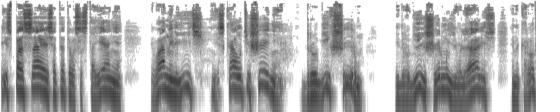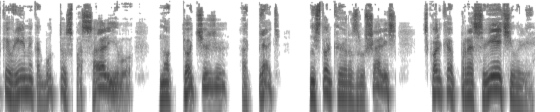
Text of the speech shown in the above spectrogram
И, спасаясь от этого состояния, Иван Ильич искал утешения других ширм, и другие ширмы являлись, и на короткое время как будто спасали его, но тотчас же опять не столько разрушались, сколько просвечивали,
